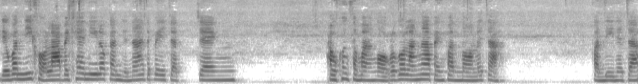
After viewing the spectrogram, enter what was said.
เดี๋ยววันนี้ขอลาไปแค่นี้แล้วกัน เดี๋ยวน้าจะไปจัดแจง เอาเครื่องสำอางออกแล้วก็ล้างหน้าแปรงฟันนอนแล้วจ้ะ ฝันดีนะจ๊ะ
